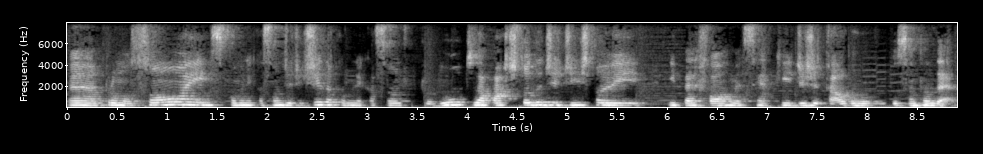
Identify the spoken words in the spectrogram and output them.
é, promoções, comunicação dirigida, comunicação de produtos, a parte toda de digital e e performance aqui digital do, do Santander.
